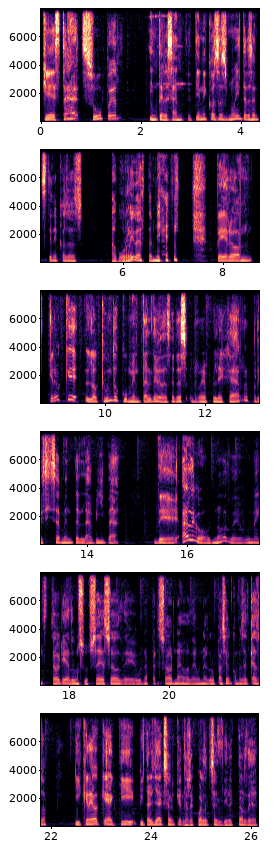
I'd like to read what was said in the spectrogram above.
que está súper interesante. Tiene cosas muy interesantes, tiene cosas aburridas también, pero um, creo que lo que un documental debe de hacer es reflejar precisamente la vida de algo, ¿no? De una historia, de un suceso, de una persona o de una agrupación, como es el caso. Y creo que aquí Peter Jackson, que les recuerdo que es el director de,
